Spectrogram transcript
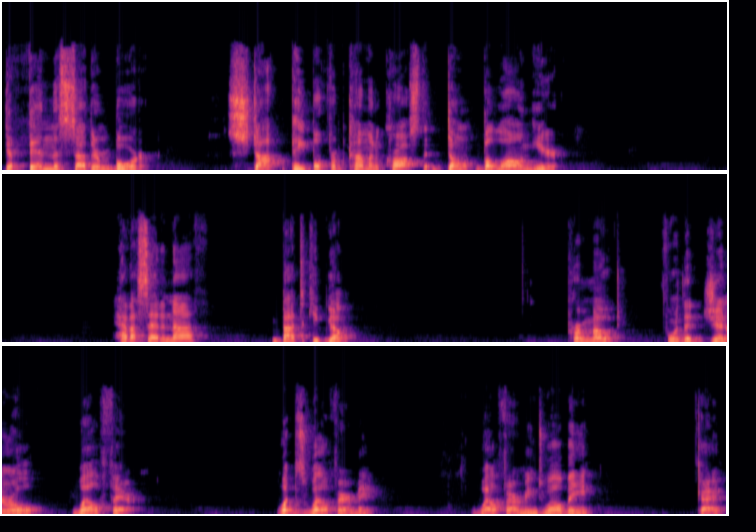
defend the southern border. Stop people from coming across that don't belong here. Have I said enough? I'm about to keep going. Promote for the general welfare. What does welfare mean? Welfare means well being. Okay?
